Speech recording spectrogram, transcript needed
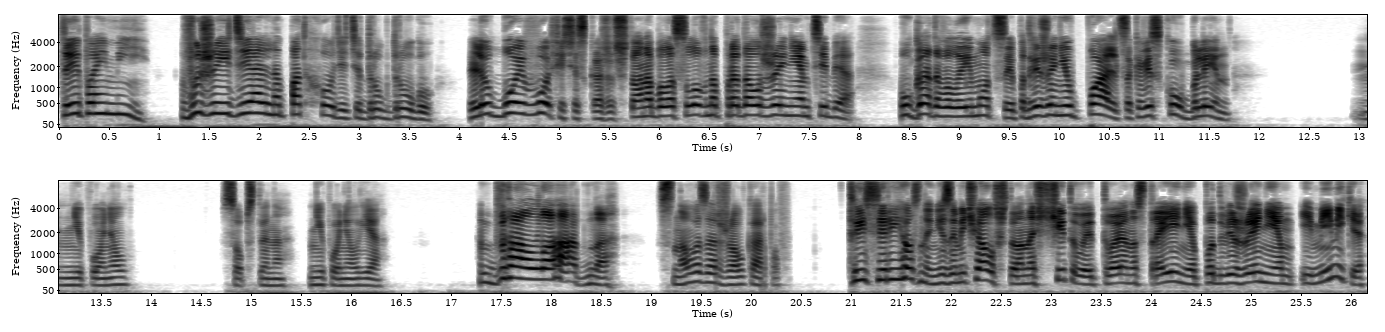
Ты пойми, вы же идеально подходите друг другу. Любой в офисе скажет, что она была словно продолжением тебя. Угадывала эмоции по движению пальца к виску, блин. Не понял. Собственно, не понял я. «Да ладно!» — снова заржал Карпов. «Ты серьезно не замечал, что она считывает твое настроение по движениям и мимике?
